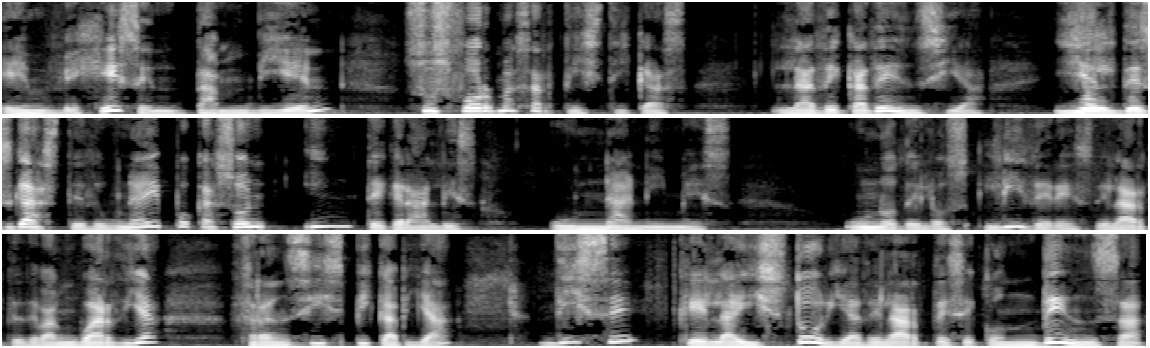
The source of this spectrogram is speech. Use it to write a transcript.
envejecen también sus formas artísticas, la decadencia y el desgaste de una época son integrales, unánimes. Uno de los líderes del arte de vanguardia, Francis Picabia, dice que la historia del arte se condensa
